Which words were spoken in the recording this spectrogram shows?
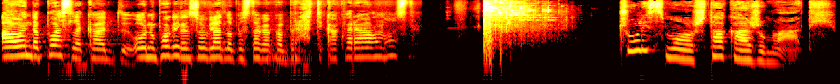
a onda posle kad ono pogledam se ogledalo posle toga kao brate kakva realnost. Čuli smo šta kažu mladi,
